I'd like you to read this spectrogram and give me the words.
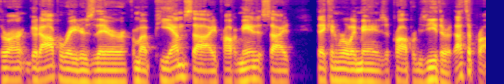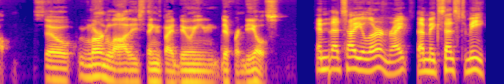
there aren't good operators there from a PM side, property management side, that can really manage the properties either. That's a problem. So we've learned a lot of these things by doing different deals. And that's how you learn, right? That makes sense to me.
